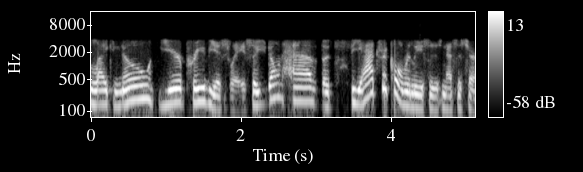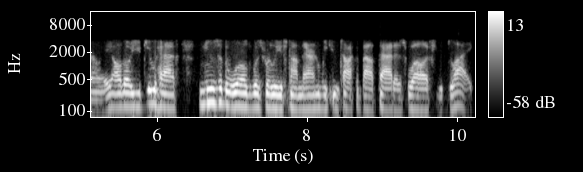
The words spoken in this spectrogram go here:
like no year previously, so you don't have the theatrical releases necessarily. Although you do have News of the World was released on there, and we can talk about that as well if you'd like.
